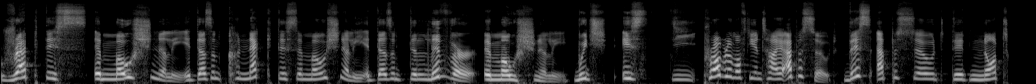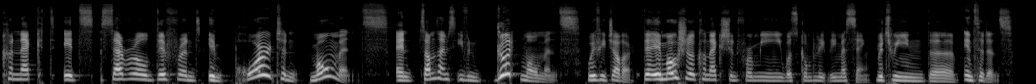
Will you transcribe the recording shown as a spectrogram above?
wrap this emotionally. It doesn't connect this emotionally. It doesn't deliver emotionally, which is the problem of the entire episode. This episode did not connect its several different important moments and sometimes even good moments with each other. The emotional connection for me was completely missing between the incidents.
